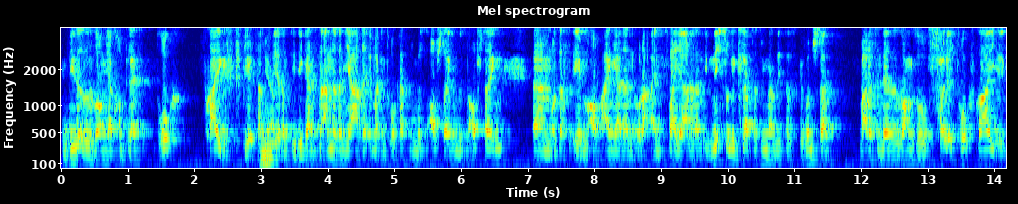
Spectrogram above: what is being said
in dieser Saison ja komplett druckfrei gespielt hat, ja. während sie die ganzen anderen Jahre immer den Druck hatten, wir müssen aufsteigen, wir müssen aufsteigen. Ähm, und das eben auch ein Jahr dann oder ein, zwei Jahre dann eben nicht so geklappt hat, wie man sich das gewünscht hat war das in der Saison so völlig druckfrei. Ihr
